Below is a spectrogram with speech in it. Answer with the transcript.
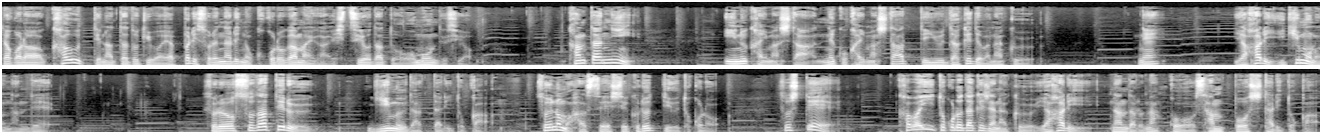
だから飼うってなった時はやっぱりそれなりの心構えが必要だと思うんですよ。簡単に犬飼いました猫飼いましたっていうだけではなくねやはり生き物なんでそれを育てる義務だったりとかそういうのも発生してくるっていうところ。そして可愛いところだけじゃなくやはりなんだろうなこう散歩したりとか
